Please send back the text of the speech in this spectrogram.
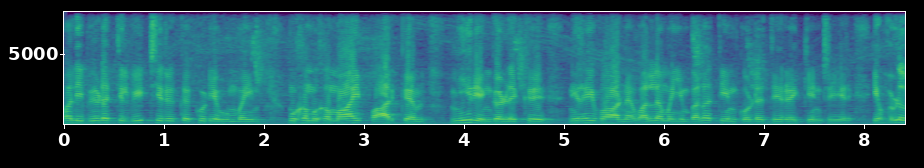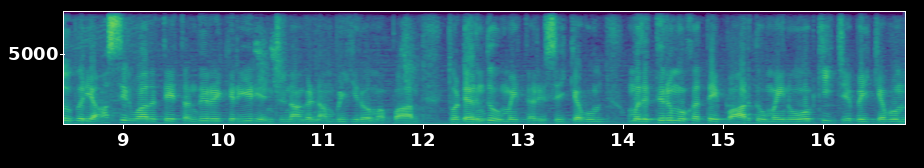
பலிபீடத்தில் வீற்றிருக்கக்கூடிய உம்மை முகமுகமாய் பார்க்க நீர் எங்களுக்கு நிறைவான வல்லமையும் பலத்தையும் கொடுத்திருக்கின்றீர். எவ்வளவு பெரிய ஆசீர்வாதத்தை தந்திருக்கிறீர் என்று நாங்கள் நம்புகிறோம் அப்பா. தொடர்ந்து உம்மை தரிசிக்கவும் உமது திருமுகத்தை பார்த்து உம்மை நோக்கி ஜெபிக்கவும்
